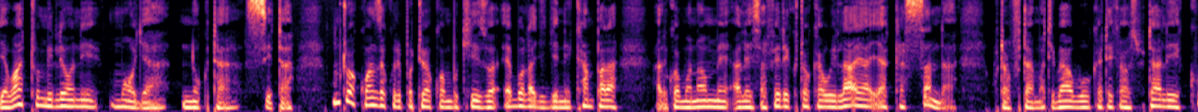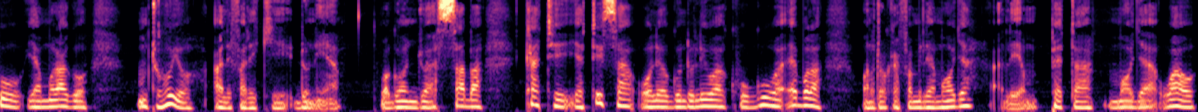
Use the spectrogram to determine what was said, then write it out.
ya watu milioni moja nukta sita. Mtu wa kwanza kuripotiwa kuambukizwa Ebola jijini Kampala alikuwa mwanaume aliyesafiri kutoka wilaya ya Kasanda kutafuta matibabu katika hospitali kuu ya Murago. Mtu huyo alifariki dunia. Wagonjwa saba kati ya tisa waliogunduliwa kuugua Ebola wanatoka familia moja aliyempeta mmoja wao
